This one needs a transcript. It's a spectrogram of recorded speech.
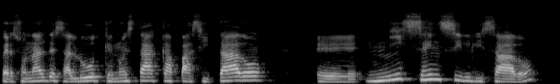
personal de salud que no está capacitado ni sensibilizado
